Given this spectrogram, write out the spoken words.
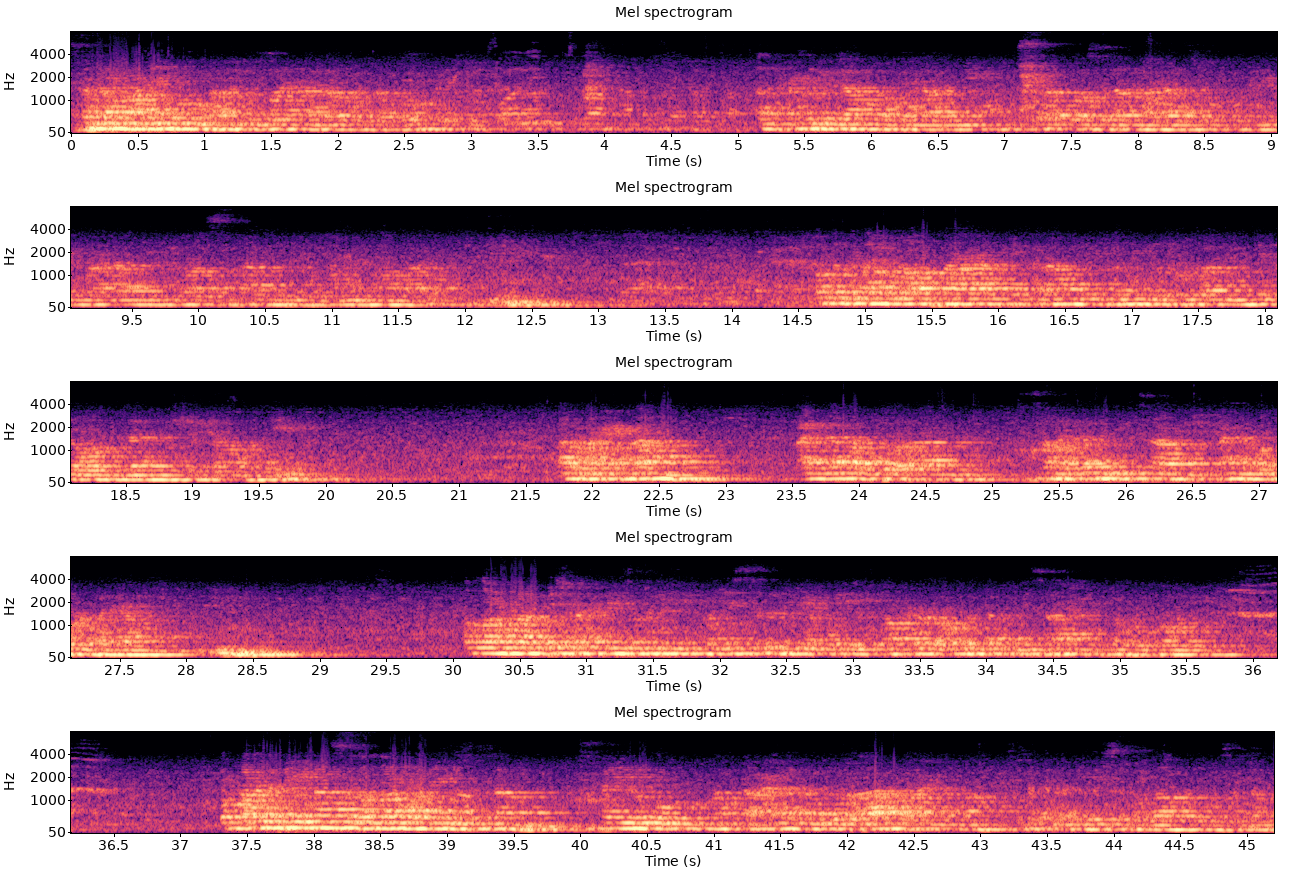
السلام عليكم ورحمة الله وبركاته. وعليكم السلام ورحمة الله وبركاته الحمد لله رب العالمين والصلاة والسلام على أشرف المرسلين وعلى آله وأصحابه لساني يفقهوا قولي وقال نبينا صلى الله عليه وسلم خيركم من تعلم القران وعلمه صدق النبي صلى الله عليه وسلم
